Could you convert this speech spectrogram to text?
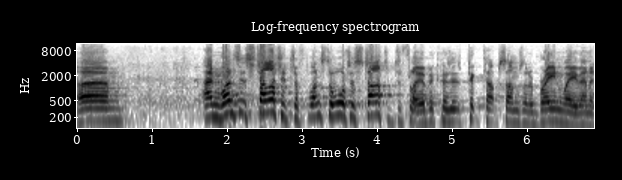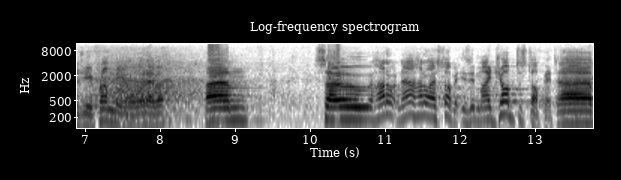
Um, and once it started to, once the water started to flow because it's picked up some sort of brainwave energy from me or whatever, um, so how do, now how do I stop it? Is it my job to stop it? Uh,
